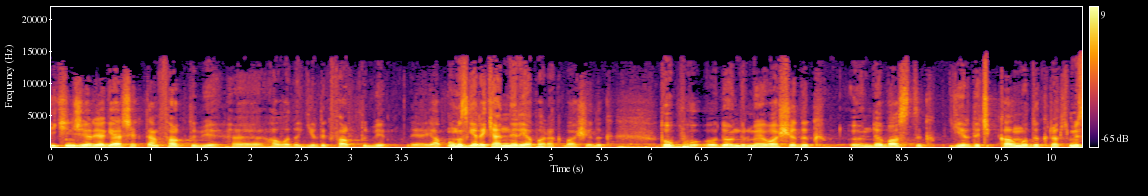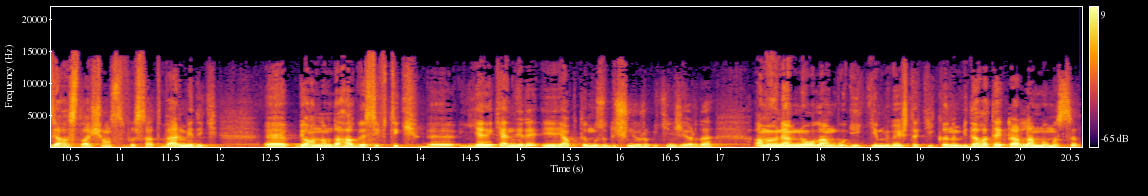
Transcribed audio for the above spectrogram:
ikinci yarıya gerçekten farklı bir e, havada girdik. Farklı bir e, yapmamız gerekenleri yaparak başladık. Topu e, döndürmeye başladık. Önde bastık. Geride kalmadık. Rakibimize asla şans fırsat vermedik. E, bir anlamda daha agresiftik. E, gerekenleri e, yaptığımızı düşünüyorum ikinci yarıda. Ama önemli olan bu ilk 25 dakikanın bir daha tekrarlanmaması.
